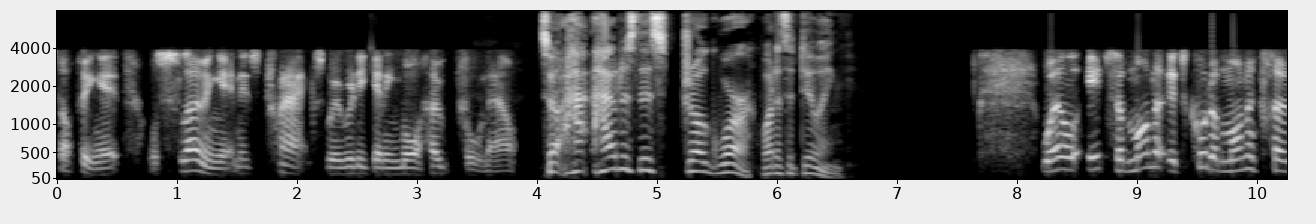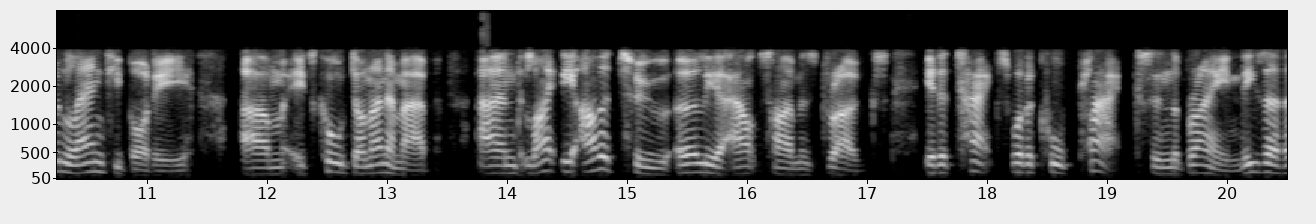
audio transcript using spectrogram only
stopping it or slowing it in its tracks, we're really getting more hopeful now. So, how, how does this drug work? What is it doing? Well, it's a mono, it's called a monoclonal antibody. Um, it's called donanemab, and like the other two earlier Alzheimer's drugs, it attacks what are called plaques in the brain. These are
